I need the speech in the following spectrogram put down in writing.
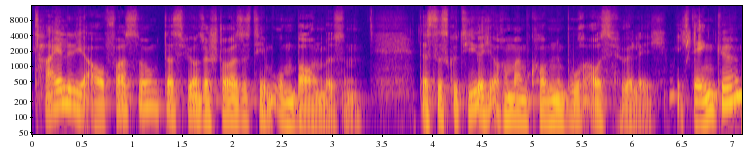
teile die Auffassung, dass wir unser Steuersystem umbauen müssen. Das diskutiere ich auch in meinem kommenden Buch ausführlich. Ich denke,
